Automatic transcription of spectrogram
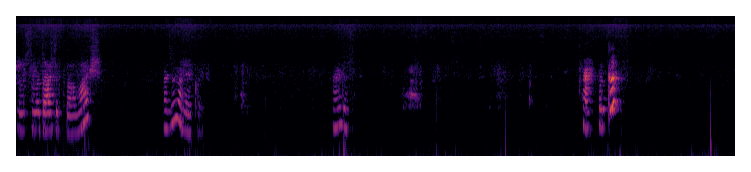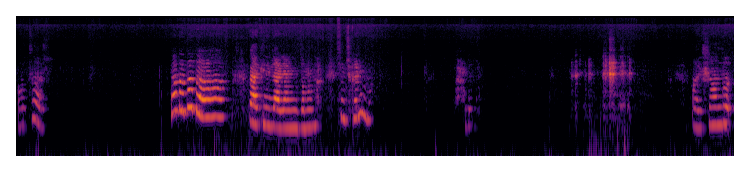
Şurasında daha çok daha var. Hadi oraya koy. Neredesin? Heh bakın. Otur. Da da da da. Belki ilerleyen zaman. Şunu çıkarayım mı? Nerede? Ay şu anda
